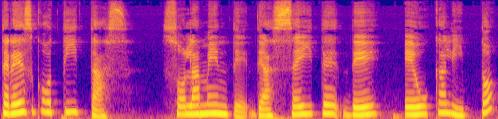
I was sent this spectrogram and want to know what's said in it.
tres gotitas solamente de aceite de eucalipto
